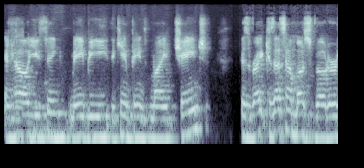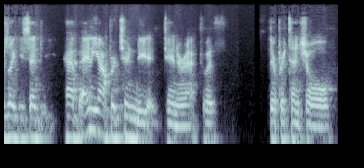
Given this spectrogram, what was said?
and how you think maybe the campaigns might change? Is right because that's how most voters, like you said, have any opportunity to interact with their potential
